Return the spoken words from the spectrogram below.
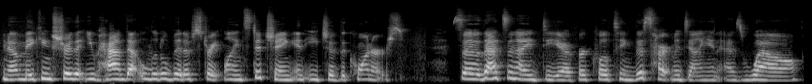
You know, making sure that you have that little bit of straight line stitching in each of the corners. So that's an idea for quilting this heart medallion as well.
